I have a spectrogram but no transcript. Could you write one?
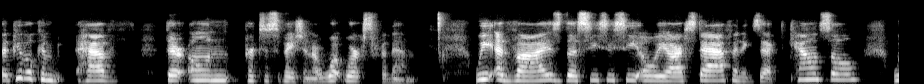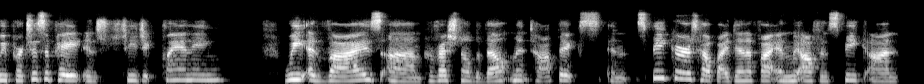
that people can have their own participation or what works for them. We advise the CCC OER staff and exec council. We participate in strategic planning. We advise um, professional development topics and speakers help identify, and we often speak on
